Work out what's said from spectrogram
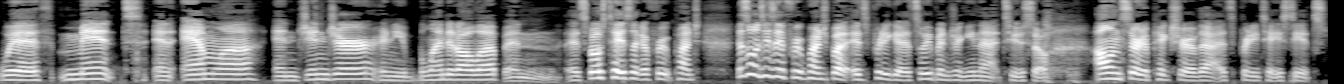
with mint and amla and ginger and you blend it all up and it's supposed to taste like a fruit punch. Doesn't want to taste like a fruit punch, but it's pretty good. So we've been drinking that too. So I'll insert a picture of that. It's pretty tasty. It's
